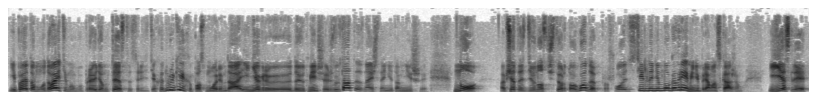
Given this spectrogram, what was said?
И поэтому давайте мы проведем тесты среди тех и других и посмотрим, да, и негры дают меньшие результаты, значит они там низшие. Но Вообще-то с 94 -го года прошло сильно немного времени, прямо скажем. И если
